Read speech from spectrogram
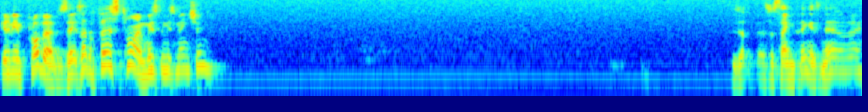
Going to be in Proverbs, is, that the first time wisdom is mentioned? Is that that's the same thing, isn't it?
